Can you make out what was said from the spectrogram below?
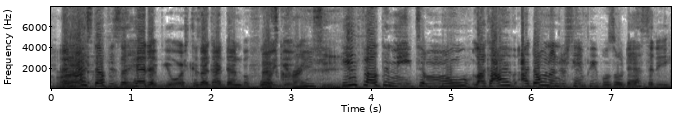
and my stuff is ahead of yours because I got done before That's you. crazy. He felt the need to move. Like I, I don't understand people's audacity.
